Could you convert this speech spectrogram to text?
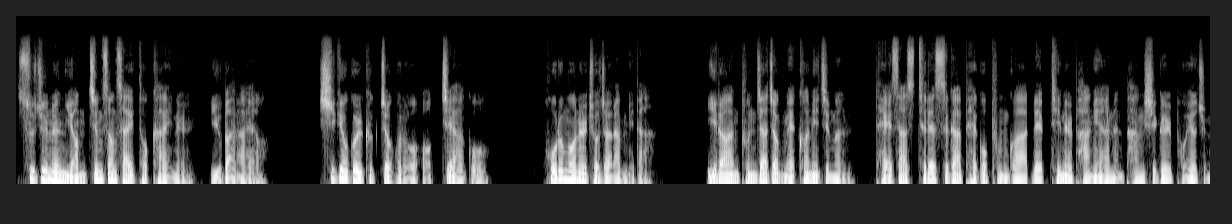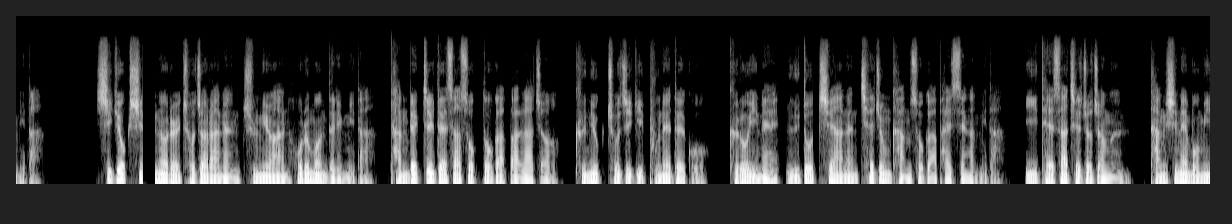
수주는 염증성 사이토카인을 유발하여 식욕을 극적으로 억제하고 호르몬을 조절합니다. 이러한 분자적 메커니즘은 대사 스트레스가 배고픔과 렙틴을 방해하는 방식을 보여줍니다. 식욕 신호를 조절하는 중요한 호르몬들입니다. 단백질 대사 속도가 빨라져 근육 조직이 분해되고 그로 인해 의도치 않은 체중 감소가 발생합니다. 이 대사 재조정은 당신의 몸이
